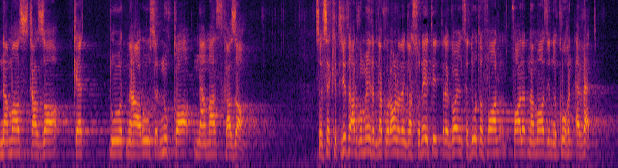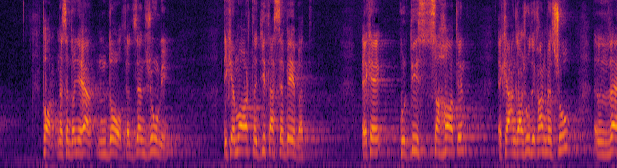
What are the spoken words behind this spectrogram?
namaz kaza, këtë duhet me haru se nuk ka namaz kaza. Sepse të gjitha argumentet nga Kur'ani dhe nga Suneti tregojnë se duhet të fal, falet namazi në kohën e vet. Por, nëse ndonjëherë ndodh që të zën gjumi, i ke marrë të gjitha sebebet. E ke kurdis sahatin, e ke angazhu dikanë me të çu, dhe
